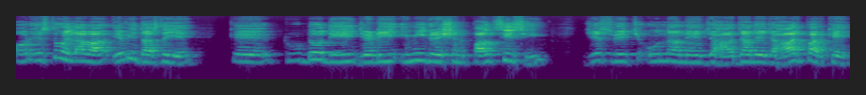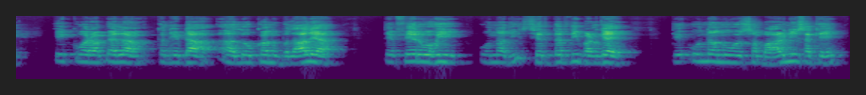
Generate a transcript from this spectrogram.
ਔਰ ਇਸ ਤੋਂ ਇਲਾਵਾ ਇਹ ਵੀ ਦੱਸ ਦਈਏ ਕਿ ਟੂਡੋ ਦੀ ਜਿਹੜੀ ਇਮੀਗ੍ਰੇਸ਼ਨ ਪਾਲਿਸੀ ਸੀ, ਜਿਸ ਵਿੱਚ ਉਹਨਾਂ ਨੇ ਜਹਾਜ਼ਾਂ ਦੇ ਜਹਾਜ਼ ਭਰ ਕੇ ਇੱਕ ਵਾਰ ਪਹਿਲਾਂ ਕੈਨੇਡਾ ਲੋਕਾਂ ਨੂੰ ਬੁਲਾ ਲਿਆ ਤੇ ਫਿਰ ਉਹੀ ਉਹਨਾਂ ਦੀ ਸਿਰਦਰਦੀ ਬਣ ਗਏ ਤੇ ਉਹਨਾਂ ਨੂੰ ਉਹ ਸੰਭਾਲ ਨਹੀਂ ਸਕੇ।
